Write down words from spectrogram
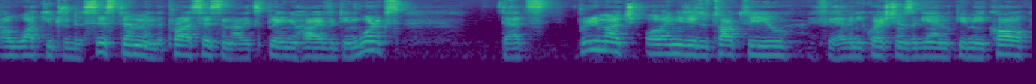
I'll walk you through the system and the process and I'll explain you how everything works. That's pretty much all I needed to talk to you. If you have any questions, again, give me a call.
